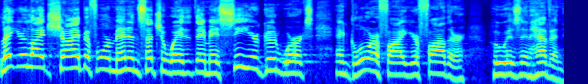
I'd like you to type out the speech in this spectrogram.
Let your light shine before men in such a way that they may see your good works and glorify your Father who is in heaven.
